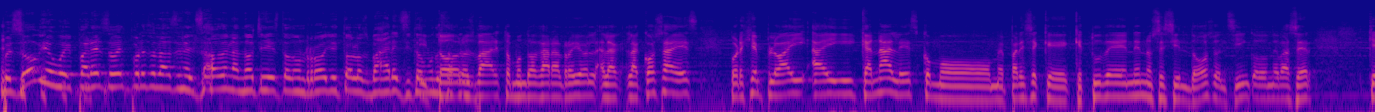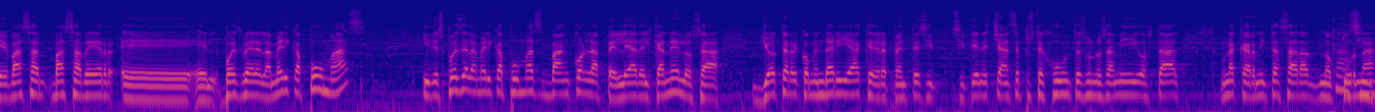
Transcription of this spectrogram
pues obvio, güey, para eso es, por eso la hacen el sábado en la noche y es todo un rollo y todos los bares y todo el mundo todos está los bares, todo el mundo agarra el rollo. La, la- la cosa es, por ejemplo, hay, hay canales como me parece que, que TUDN, no sé si el 2 o el 5, ¿dónde va a ser? Que vas a, vas a ver, eh, el, puedes ver el América Pumas. Y después del América Pumas van con la pelea del Canelo. O sea, yo te recomendaría que de repente, si, si tienes chance, pues te juntes unos amigos, tal. Una carnita asada nocturna.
